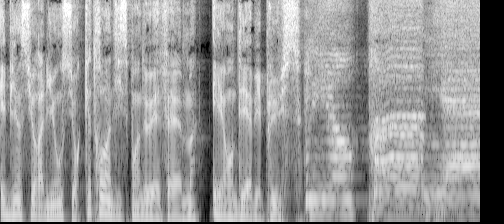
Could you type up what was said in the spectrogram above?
et bien sûr à Lyon sur 90.2 FM et en DAB+. Lyon Première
